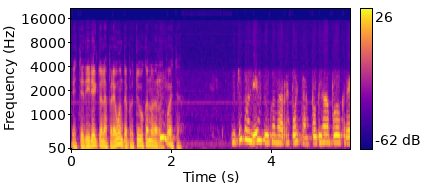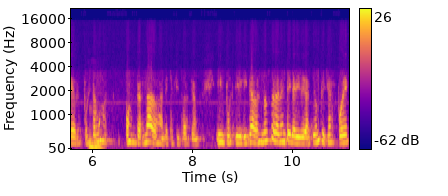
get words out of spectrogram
este, directo en las preguntas, pero estoy buscando una respuesta. Yo también estoy buscando una respuesta, porque no lo puedo creer, porque estamos consternados ante esta situación, imposibilitados, no solamente la liberación que ya fue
